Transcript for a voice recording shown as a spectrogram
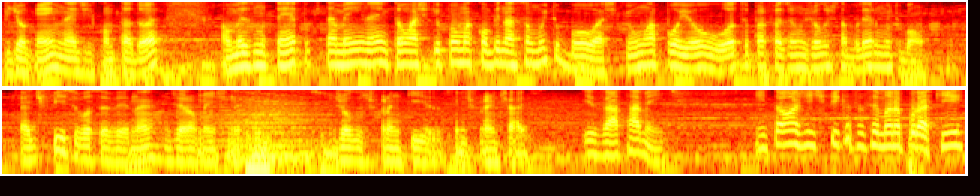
videogame, né? De computador. Ao mesmo tempo que também, né? Então acho que foi uma combinação muito boa. Acho que um apoiou o outro para fazer um jogo de tabuleiro muito bom. É difícil você ver, né? Geralmente nesses jogos de franquias, assim, de franchise. Exatamente. Então a gente fica essa semana por aqui.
